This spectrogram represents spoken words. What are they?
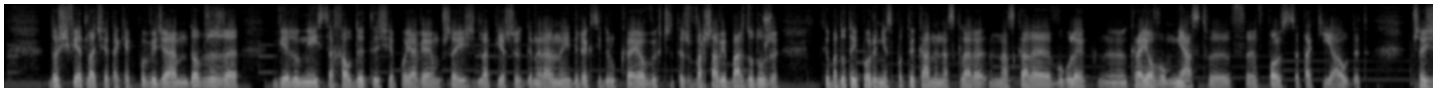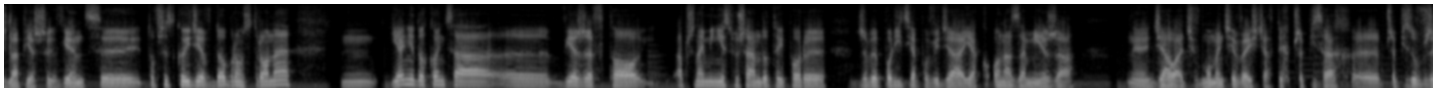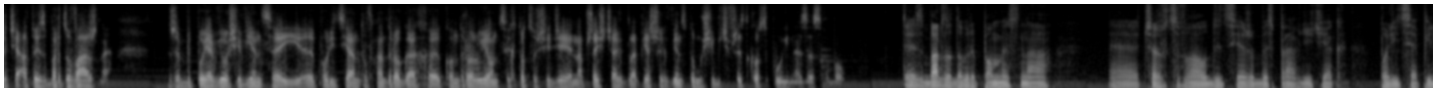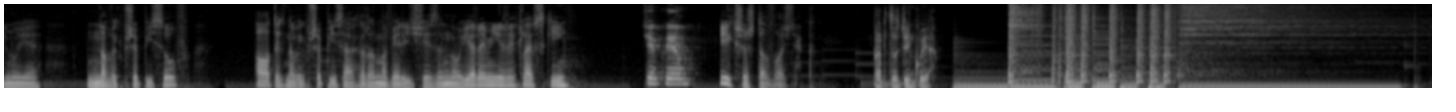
doświetlać je, tak jak powiedziałem. Dobrze, że w wielu miejscach audyty się pojawiają przejść dla pieszych Generalnej Dyrekcji Dróg Krajowych, czy też w Warszawie bardzo duży, chyba do tej pory niespotykany na skalę, na skalę w ogóle krajową miast w, w Polsce taki audyt przejść dla pieszych, więc y, to wszystko idzie w dobrą stronę. Mm, ja nie do końca y, wierzę w to, a przynajmniej nie słyszałem do tej pory, żeby policja powiedziała, jak ona zamierza y, działać w momencie wejścia w tych przepisach, przepisów w życie, a to jest bardzo ważne, żeby pojawiło się więcej policjantów na drogach kontrolujących to, co się dzieje na przejściach dla pieszych, więc to musi być wszystko spójne ze sobą. To jest bardzo dobry pomysł na e, czerwcową audycję, żeby sprawdzić, jak policja pilnuje nowych przepisów. O tych nowych przepisach rozmawiali dzisiaj ze mną Jeremi Rychlewski. Dziękuję. I Krzysztof Woźniak. Bardzo dziękuję.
